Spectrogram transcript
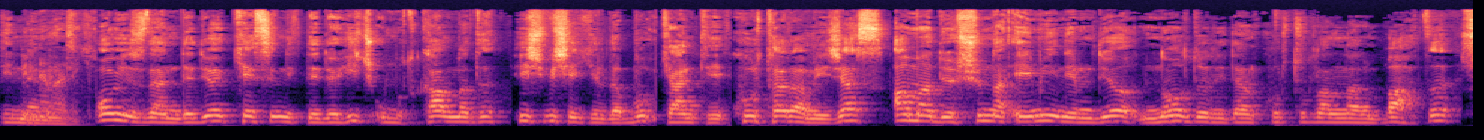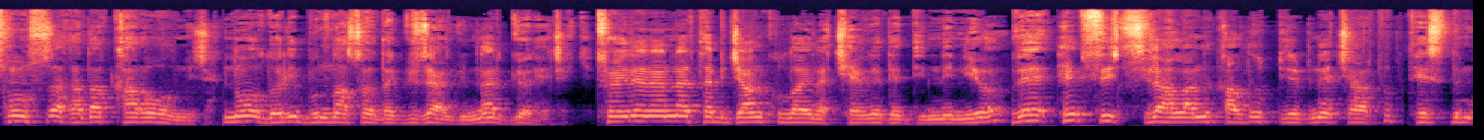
dinlemedik. Dinlemedik. O yüzden de diyor kesinlikle diyor hiç umut kalmadı. Hiçbir şekilde bu kenti kurtaramayacağız. Ama diyor şuna eminim diyor Noldori'den kurtulanların bahtı sonsuza kadar kara olmayacak. Noldori bundan sonra da güzel günler görecek. Söylenenler tabi can kulağıyla çevrede dinleniyor ve hepsi silahlarını kaldırıp birbirine çarpıp teslim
